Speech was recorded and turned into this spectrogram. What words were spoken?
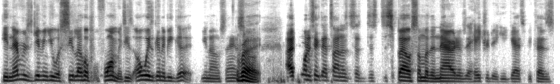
He never is giving you a C level performance. He's always going to be good. You know what I'm saying? Right. So I want to take that time to, to dispel some of the narratives of hatred that he gets because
